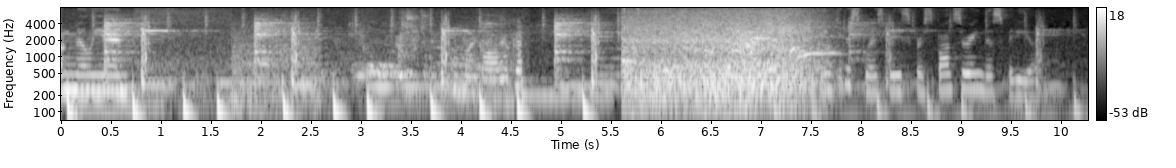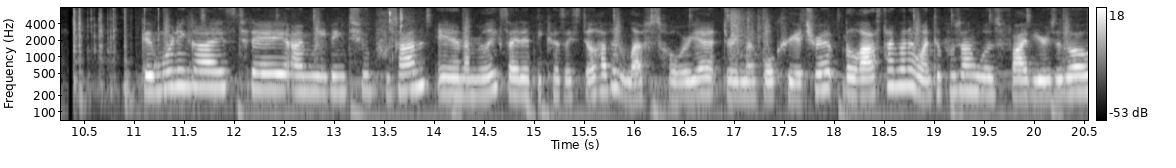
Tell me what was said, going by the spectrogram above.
1 million. Oh my god, look at Thank you to Squarespace for sponsoring this video. Good morning guys. Today I'm leaving to Busan and I'm really excited because I still haven't left Seoul yet during my whole Korea trip. The last time that I went to Busan was five years ago.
